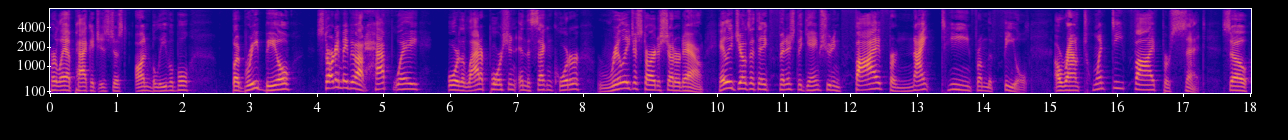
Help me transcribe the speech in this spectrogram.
Her layup package is just unbelievable. But Brea Beal, starting maybe about halfway or the latter portion in the second quarter really just started to shut her down. Haley Jones, I think, finished the game shooting 5 for 19 from the field, around 25%. So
